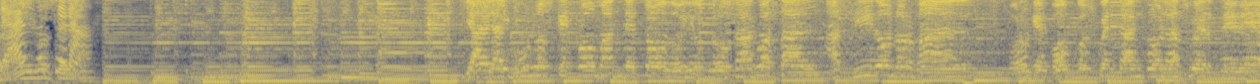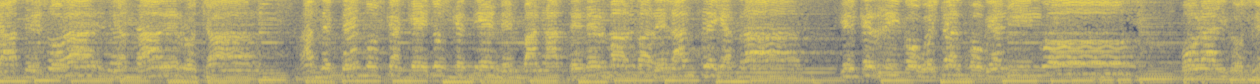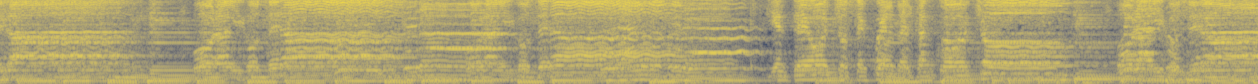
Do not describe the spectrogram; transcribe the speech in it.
por algo será. Y hay algunos que coman de todo y otros agua sal, ha sido normal, porque pocos cuentan con la suerte de atesorar y hasta derrochar. Aceptemos que aquellos que tienen van a tener más adelante y atrás. Si el que es rico vuelve al pobre añicos, por algo será, será. Si entre ocho se cuenta el sancocho, por algo será.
